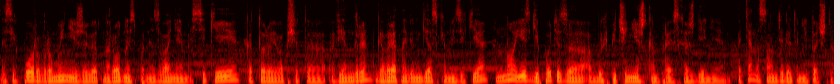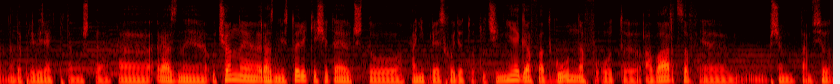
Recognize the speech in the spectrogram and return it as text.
До сих пор в Румынии живет народность под названием Сикеи, которые вообще-то венгры, говорят на венгерском языке, но есть гипотеза об их печенежском происхождении. Хотя на самом деле это не точно, надо проверять, потому что э, разные ученые, разные историки считают, что они происходят от печенегов, от гуннов, от э, аварцев. Э, в общем, там все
